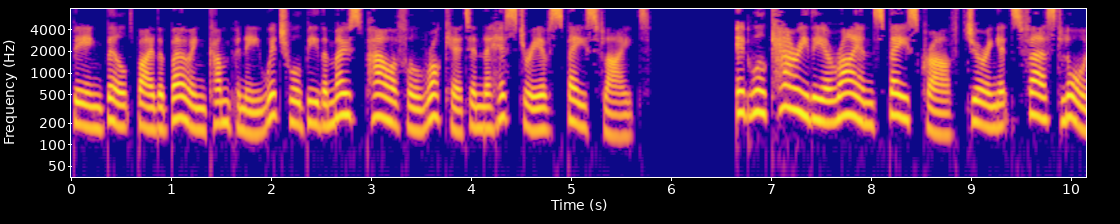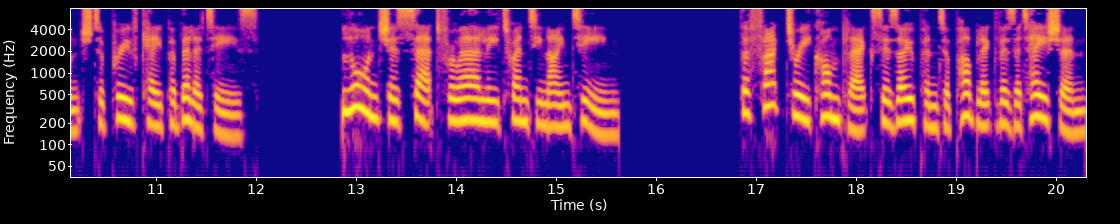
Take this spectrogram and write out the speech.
being built by the Boeing Company which will be the most powerful rocket in the history of spaceflight. It will carry the Orion spacecraft during its first launch to prove capabilities. Launch is set for early 2019. The factory complex is open to public visitation.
